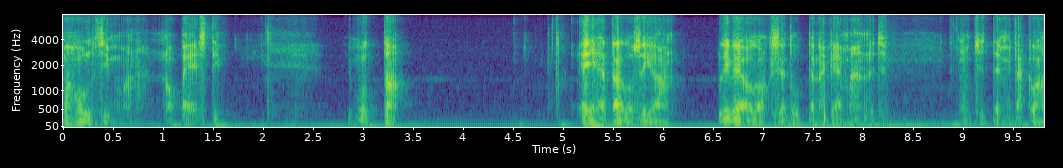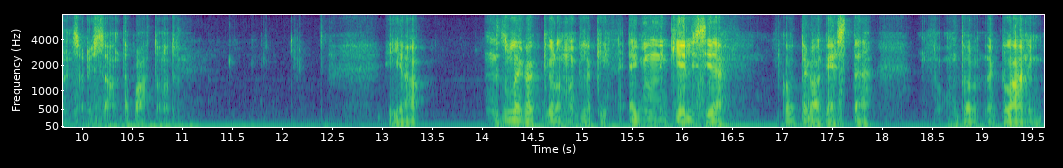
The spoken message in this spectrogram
mahdollisimman nopeasti. Mutta ei hätää tosiaan. Live-otoksia tuutte näkemään nyt. Nyt sitten mitä Glansodissa on tapahtunut. Ja ne tulee kaikki olemaan kylläkin englanninkielisiä. Koittakaa kestää. Mutta Glanin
